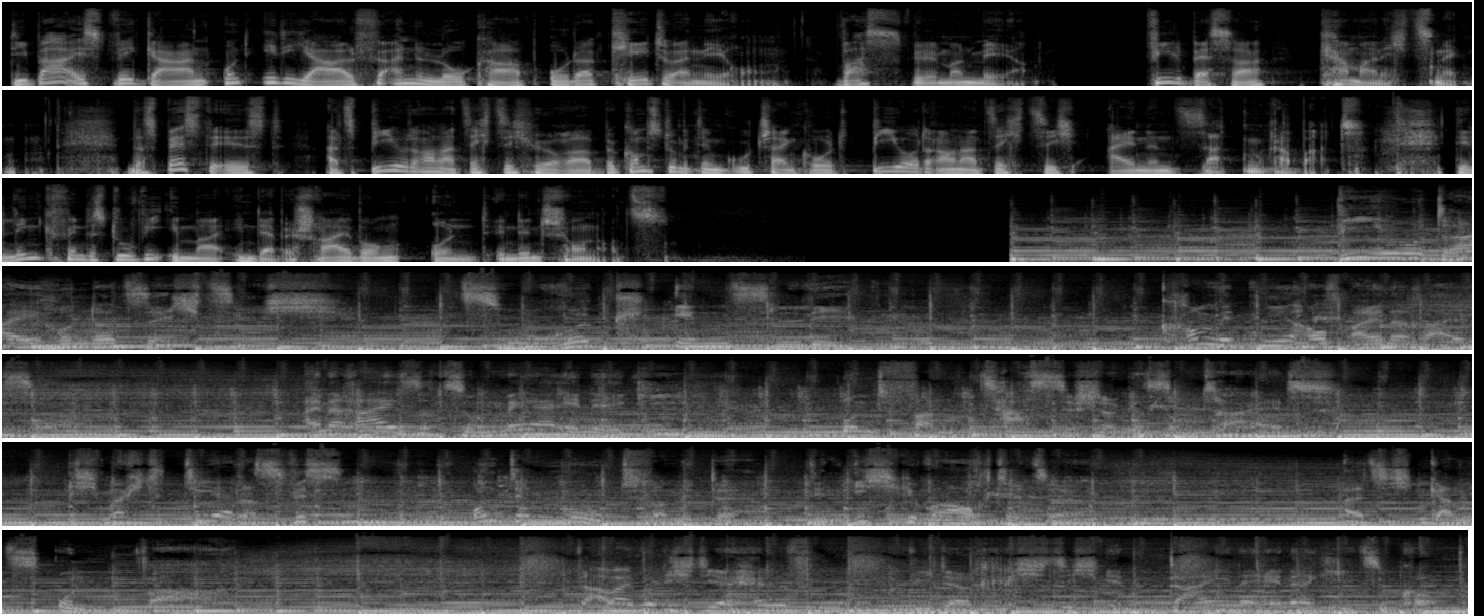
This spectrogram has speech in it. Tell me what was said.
Die Bar ist vegan und ideal für eine Low Carb oder Keto Ernährung. Was will man mehr? Viel besser kann man nicht snacken. Das Beste ist, als Bio360-Hörer bekommst du mit dem Gutscheincode Bio360 einen satten Rabatt. Den Link findest du wie immer in der Beschreibung und in den Shownotes. Bio360. Zurück ins Leben. Komm mit mir auf eine Reise. Eine Reise zu mehr Energie und fantastischer Gesundheit. Ich möchte dir das Wissen und den Mut vermitteln, den ich gebraucht hätte, als ich ganz unten war. Dabei will ich dir helfen, wieder richtig in deine Energie zu kommen.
